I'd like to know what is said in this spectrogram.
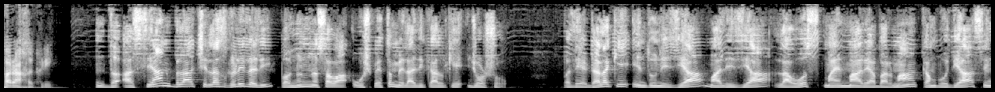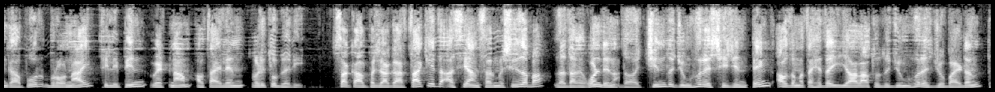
پراخه کړي. د اسیان بلاک چې لس غړي لري، په نولس سوه او شپېته میلادي کال کې جوړ شو. په دې ډله کې اندونیزیا، مالیزیا، لاوس، ماینمار یا برما، کمبودیا، سنګاپور، برونای، فلیپین، ویټنام او تایلنډ غړیتوب لري. سږ کال په جاګارتا کې د اسیان سرمشریزه به له دغې غونډې نه د چین د جمهور رئیس شي جین پینګ او د متحده ایالاتو د جمهور رئیس جو بایډن د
